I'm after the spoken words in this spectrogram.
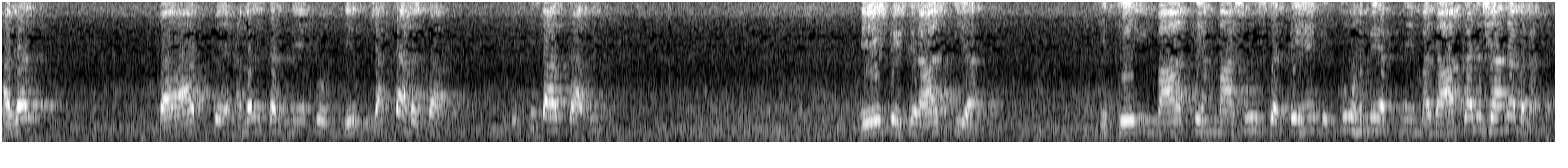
اگر بات پہ عمل کرنے کو دل چاہتا ہوتا، اس کی بات کافی ایک اعتراض کیا کہ تیری بات سے ہم محسوس کرتے ہیں کہ تو ہمیں اپنے مذاق کا نشانہ بناتا ہے۔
